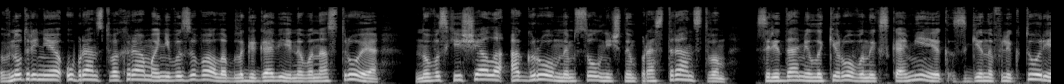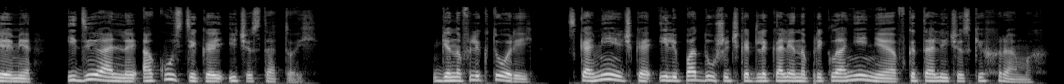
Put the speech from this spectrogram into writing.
Внутреннее убранство храма не вызывало благоговейного настроя, но восхищало огромным солнечным пространством с рядами лакированных скамеек с генофлекториями, идеальной акустикой и чистотой. Генофлекторий — скамеечка или подушечка для коленопреклонения в католических храмах.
